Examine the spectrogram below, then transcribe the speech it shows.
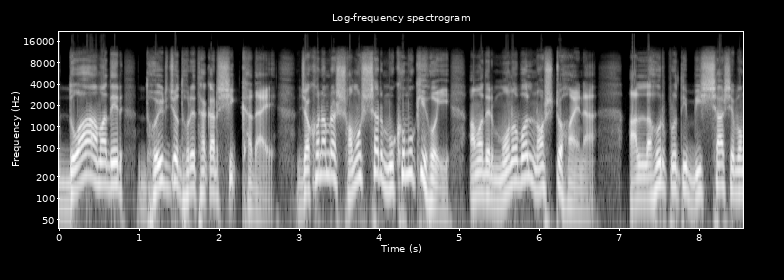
দোয়া আমাদের ধৈর্য ধরে থাকার শিক্ষা দেয়। যখন আমরা সমস্যার মুখোমুখি হই, আমাদের মনোবল নষ্ট হয় না। আল্লাহর প্রতি বিশ্বাস এবং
